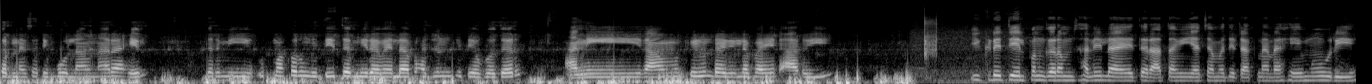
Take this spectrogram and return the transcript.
करण्यासाठी बोलावणार आहे. तर मी उपमा करून घेते. तर मी रव्याला भाजून घेते अगोदर. आणि राम खेळून राहिलेला बाहेर आरई. इकडे तेल पण गरम झालेलं आहे. तर आता मी याच्यामध्ये टाकणार आहे मोहरी.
